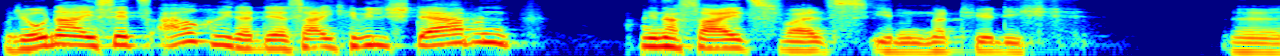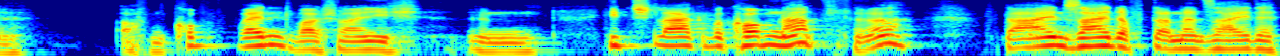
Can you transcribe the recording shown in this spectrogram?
Und Jona ist jetzt auch wieder, der sagt, ich will sterben, Einerseits, weil es ihm natürlich äh, auf dem Kopf brennt, wahrscheinlich einen Hitzschlag bekommen hat. Ja? Auf der einen Seite, auf der anderen Seite,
